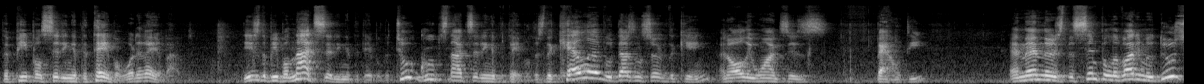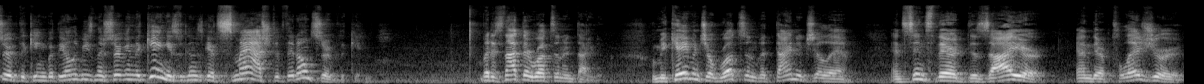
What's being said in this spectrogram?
the people sitting at the table. What are they about? These are the people not sitting at the table. The two groups not sitting at the table. There's the Kelev who doesn't serve the king, and all he wants is bounty. And then there's the simple Avadim who do serve the king, but the only reason they're serving the king is because to get smashed if they don't serve the king. But it's not their Ratzon and Tainuk. Umikev shall Ratzon v'Tainuk shalem. And since their desire and their pleasure,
